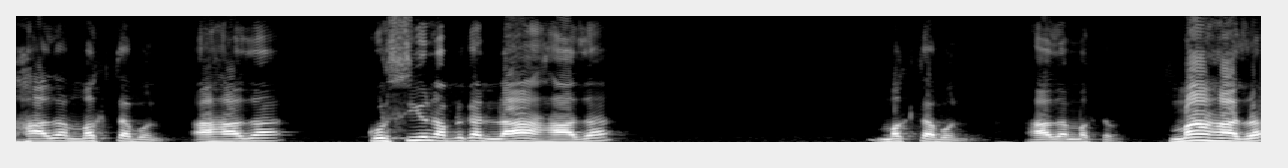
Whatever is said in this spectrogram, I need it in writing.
हाजा मकतबुन। अहाजा कुर्सीयुन, आपने कहा ला हाजा मकतबन, हाजा मकतब मा हाजा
